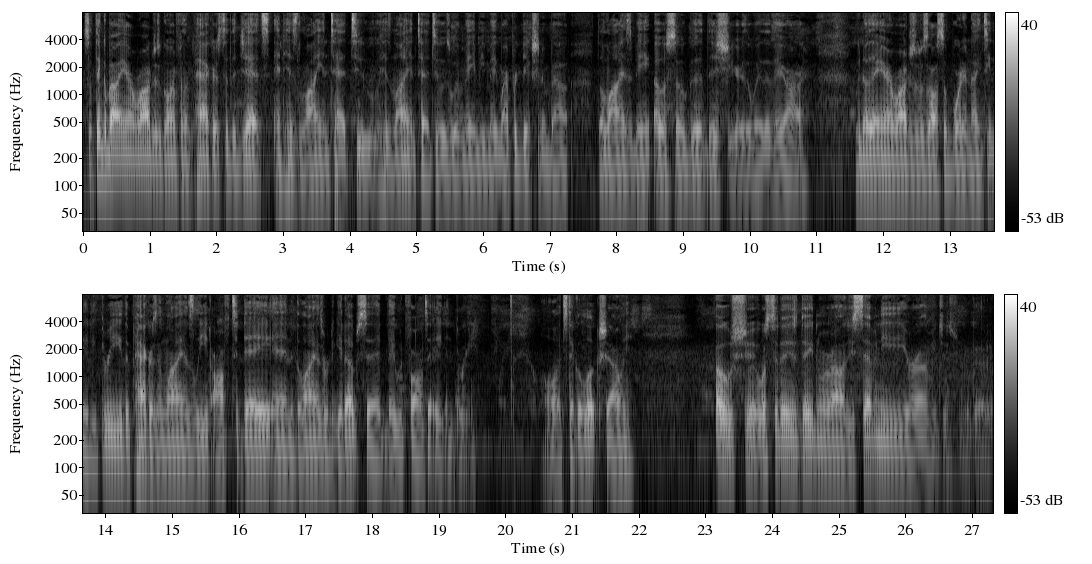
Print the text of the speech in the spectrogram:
So think about Aaron Rodgers going from the Packers to the Jets and his lion tattoo. His lion tattoo is what made me make my prediction about the Lions being oh so good this year, the way that they are. We know that Aaron Rodgers was also born in 1983. The Packers and Lions lead off today, and if the Lions were to get upset, they would fall to 8 and 3. Well, let's take a look, shall we? Oh shit, what's today's date numerology? 70 or uh, let me just look at it.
